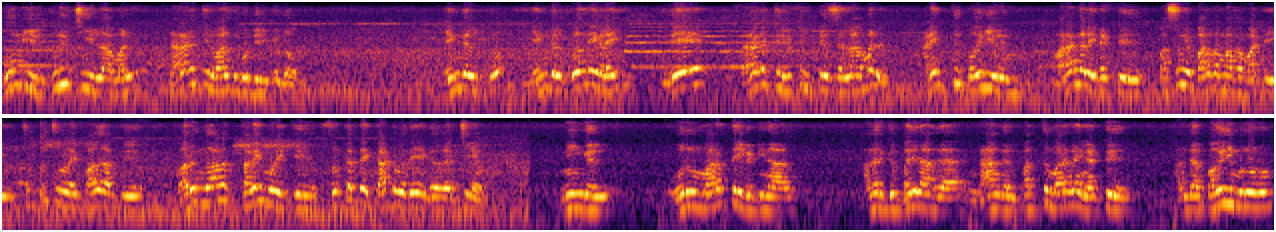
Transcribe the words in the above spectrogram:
பூமியில் குளிர்ச்சி இல்லாமல் நரகத்தில் வாழ்ந்து கொண்டிருக்கின்றோம். எங்கள் கு- எங்கள் குழந்தைகளை இதே நரகத்தில் விட்டுவிட்டு செல்லாமல் அனைத்து பகுதிகளிலும் மரங்களை நட்டு பசுமை பாரதமாக மாற்றி சுற்றுச்சூழலை பாதுகாத்து வருங்கால தலைமுறைக்கு சொர்க்கத்தை காட்டுவதே எங்கள் லட்சியம். நீங்கள் ஒரு மரத்தை வெட்டினால் அதற்கு பதிலாக நாங்கள் பத்து மரங்களை நட்டு அந்த பகுதி முழுவதும்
